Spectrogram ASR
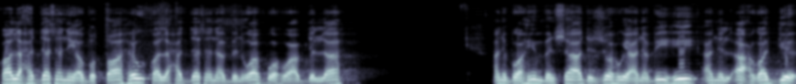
قال حدثني أبو الطاهر قال حدثنا بن وهب وهو عبد الله عن إبراهيم بن سعد الزهري عن أبيه عن الأعرج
